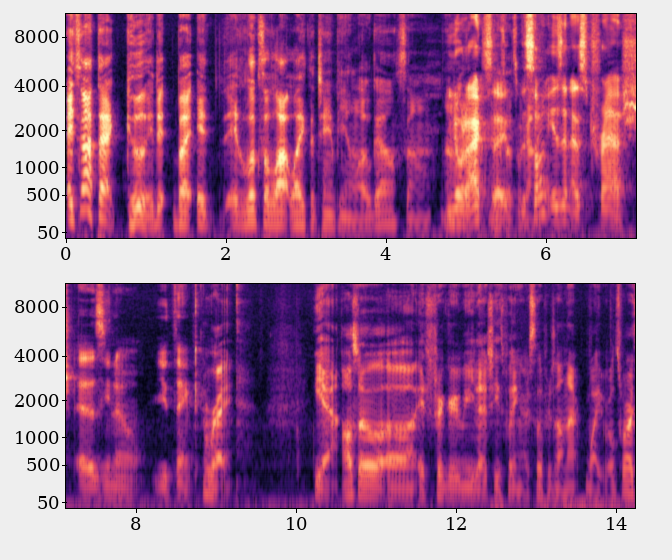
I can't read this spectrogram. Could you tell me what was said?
it's not that good. But it it looks a lot like the champion logo. So You know what I have to guess say? what The song me. isn't as trash as you know you'd think. right? Yeah. Also, uh, it's triggered me that she's putting her slippers on that white Rolls Royce.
